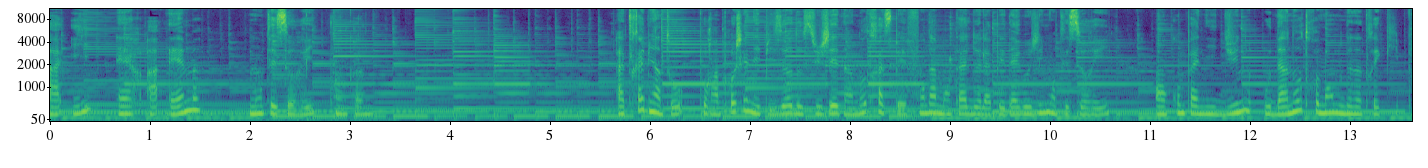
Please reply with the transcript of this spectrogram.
A-I-R-A-M montessori.com. À très bientôt pour un prochain épisode au sujet d'un autre aspect fondamental de la pédagogie Montessori, en compagnie d'une ou d'un autre membre de notre équipe.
